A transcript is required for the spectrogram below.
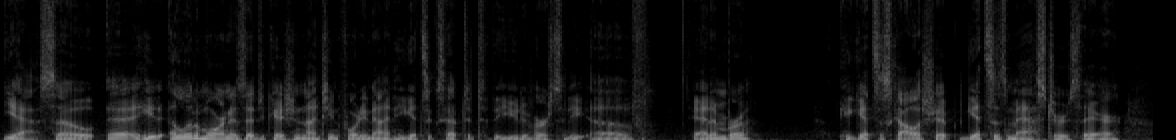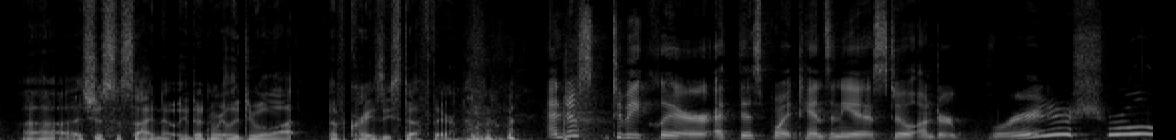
Yeah, so uh, he a little more in his education. 1949, he gets accepted to the University of Edinburgh. He gets a scholarship, gets his master's there. Uh, it's just a side note. He doesn't really do a lot of crazy stuff there. And just to be clear, at this point, Tanzania is still under British rule.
